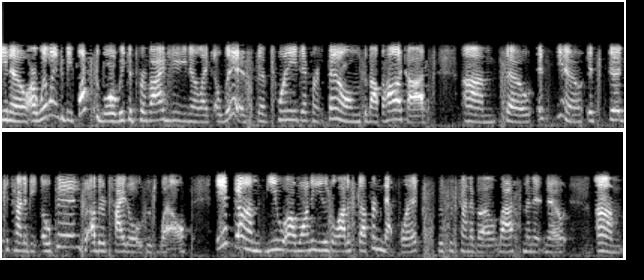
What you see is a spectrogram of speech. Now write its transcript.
you know, are willing to be flexible, we could provide you, you know, like a list of 20 different films about the Holocaust. Um, so it's, you know, it's good to kind of be open to other titles as well. If um, you uh, want to use a lot of stuff from Netflix, this is kind of a last minute note, um,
